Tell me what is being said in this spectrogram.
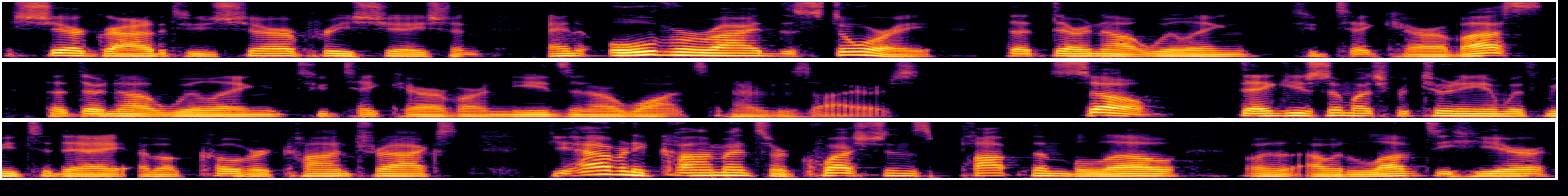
share gratitude, share appreciation, and override the story that they're not willing to take care of us, that they're not willing to take care of our needs and our wants and our desires. So, thank you so much for tuning in with me today about covert contracts. If you have any comments or questions, pop them below. I would love to hear.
